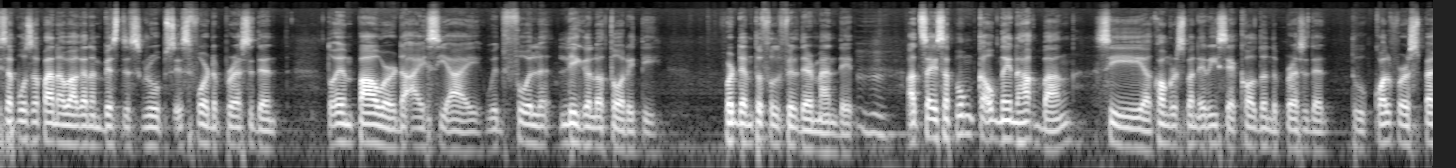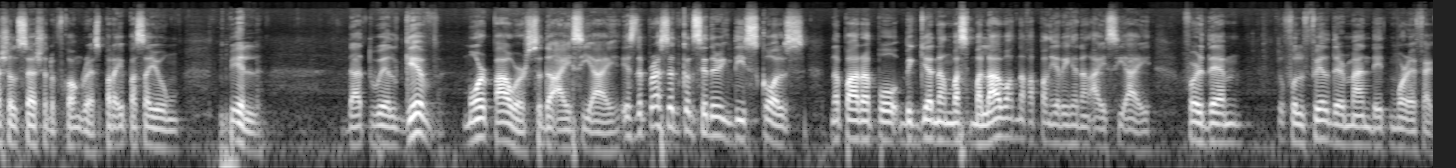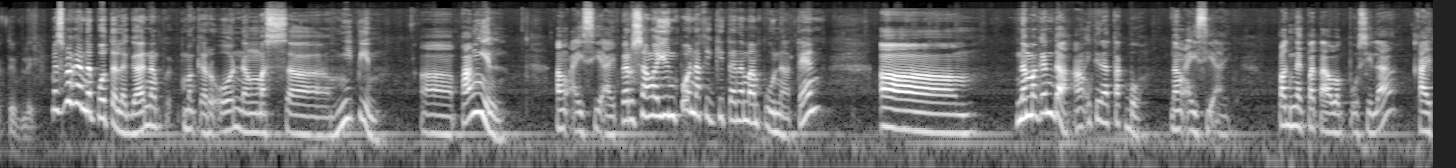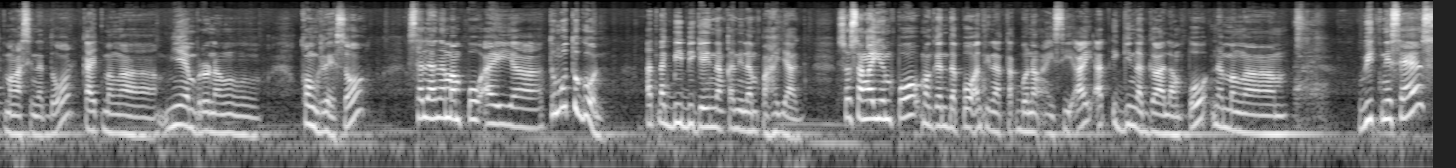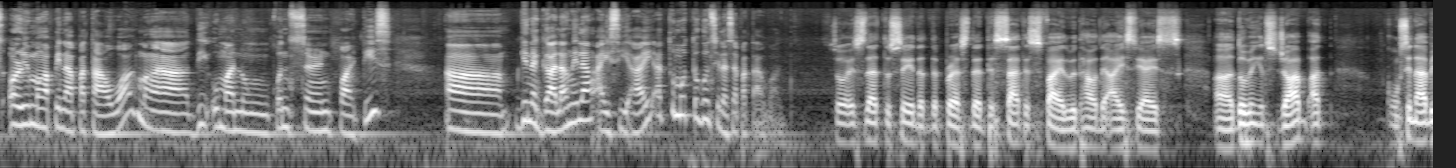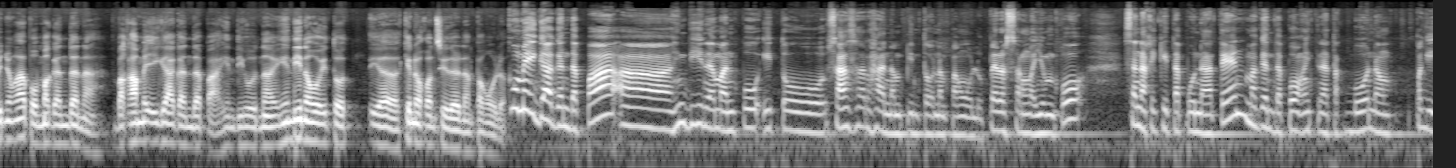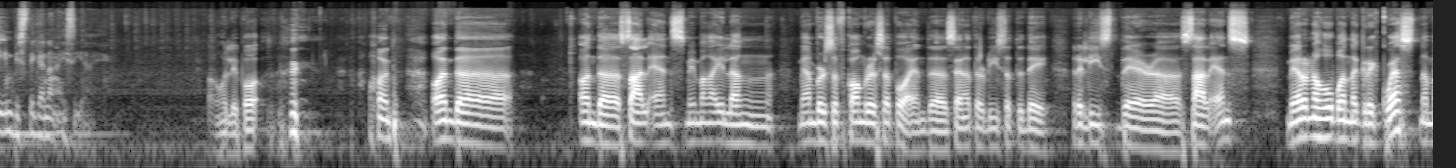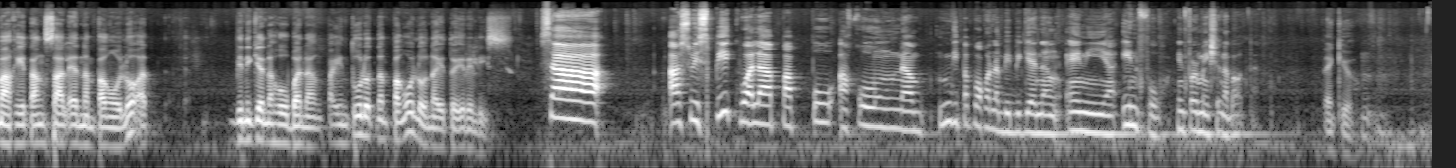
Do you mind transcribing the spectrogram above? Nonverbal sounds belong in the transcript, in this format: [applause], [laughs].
isa po sa panawagan ng business groups is for the President to empower the ICI with full legal authority for them to fulfill their mandate. At sa isa pong kaugnay na hakbang, si uh, Congressman Erice called on the President to call for a special session of Congress para ipasa yung bill that will give more powers to the ICI. Is the President considering these calls na para po bigyan ng mas malawak na kapangyarihan ng ICI for them to fulfill their mandate more effectively? Mas maganda po talaga na magkaroon ng mas ah, ngipin, ah, pangil ang ICI. Pero sa ngayon po, nakikita naman po natin um, na maganda ang itinatakbo ng ICI. Pag nagpatawag po sila, kahit mga senador, kahit mga miyembro ng Kongreso, sila naman po ay ah, tumutugon at nagbibigay ng kanilang pahayag. So sa ngayon po, maganda po ang tinatakbo ng ICI at iginagalang po ng mga witnesses or yung mga pinapatawag, mga di umanong concerned parties, ah, ginagalang nilang ICI at tumutugon sila sa patawag. So is that to say that the President is satisfied with how the ICI is uh, doing its job? At kung sinabi nyo nga po, maganda na, baka may igaganda pa, hindi, ho na, hindi na ho ito uh, kinoconsider ng Pangulo. Kung may gaganda pa, ah, hindi naman po ito sasarahan ng pinto ng Pangulo. Pero sa ngayon po, sa nakikita po natin, maganda po ang itinatakbo ng pag-iimbestiga ng ICI. Panghuli po. [laughs] on, on the on the SAL ends, may mga ilang members of Congress po and uh, Senator Risa today released their uh, SAL ends. Meron na ho bang nag-request na makita ang SAL end ng Pangulo at binigyan na ho ba ng pahintulot ng Pangulo na ito i-release? Sa as we speak, wala pa po akong na, hindi pa po ako nabibigyan ng any ah, info, information about that. Thank you.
